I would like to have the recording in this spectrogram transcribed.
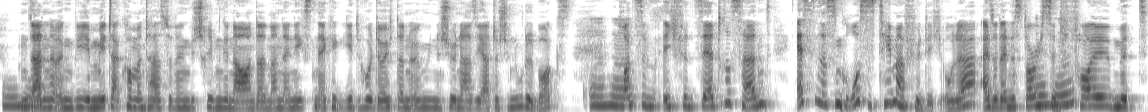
Mhm. Und dann irgendwie im Meta-Kommentar hast du dann geschrieben, genau, und dann an der nächsten Ecke geht, holt ihr euch dann irgendwie eine schöne asiatische Nudelbox. Mhm. Trotzdem, ich finde es sehr interessant. Essen ist ein großes Thema für dich, oder? Also deine Stories mhm. sind voll mit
